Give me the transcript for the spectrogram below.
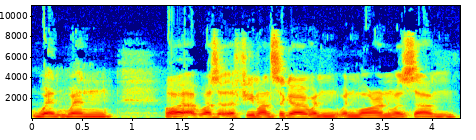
when when well, it was it a few months ago when when Warren was. Um,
